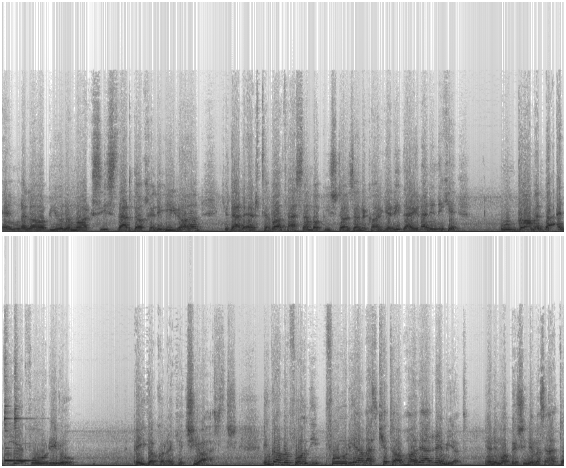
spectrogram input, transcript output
انقلابیون مارکسیست در داخل ایران که در ارتباط هستن با پیشتازان کارگری دقیقا اینه که اون گام بعدی فوری رو پیدا کنن که چیا هستش. این گام فوری, فوری هم از کتاب ها در نمیاد. یعنی ما بشینیم مثلا حتی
